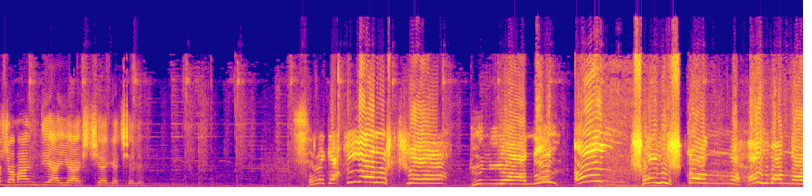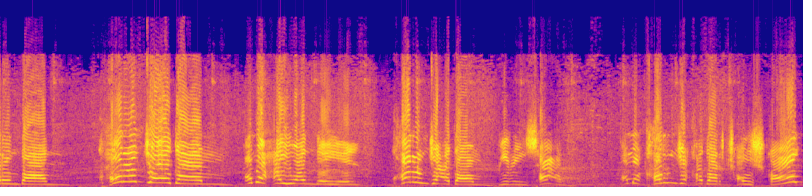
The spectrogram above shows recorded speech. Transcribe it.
O zaman diğer yarışçıya geçelim. Sıradaki yarışçı dünyanın en çalışkan hayvanlarından. Karınca adam. Ama hayvan değil karınca adam bir insan. Ama karınca kadar çalışkan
